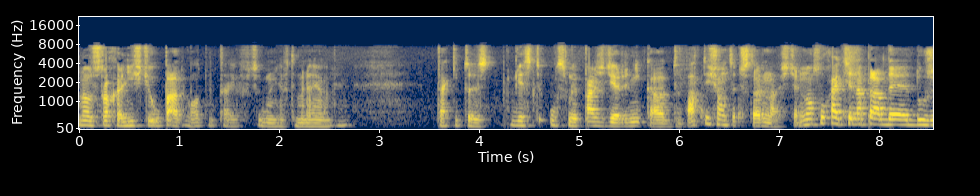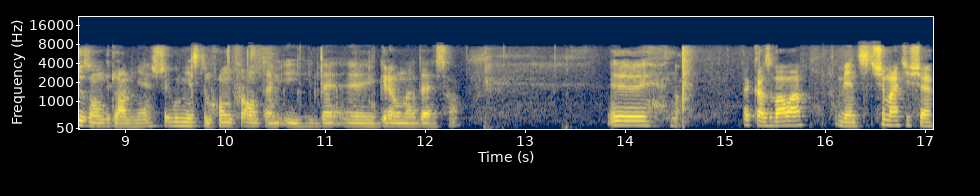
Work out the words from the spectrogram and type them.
No już trochę liści upadło tutaj, szczególnie w tym rejonie. Taki to jest 28 października 2014. No słuchajcie, naprawdę duży ząg dla mnie, szczególnie z tym Homefrontem i de, y, grą na DS-a. Yy, no, taka zwała, więc trzymajcie się.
